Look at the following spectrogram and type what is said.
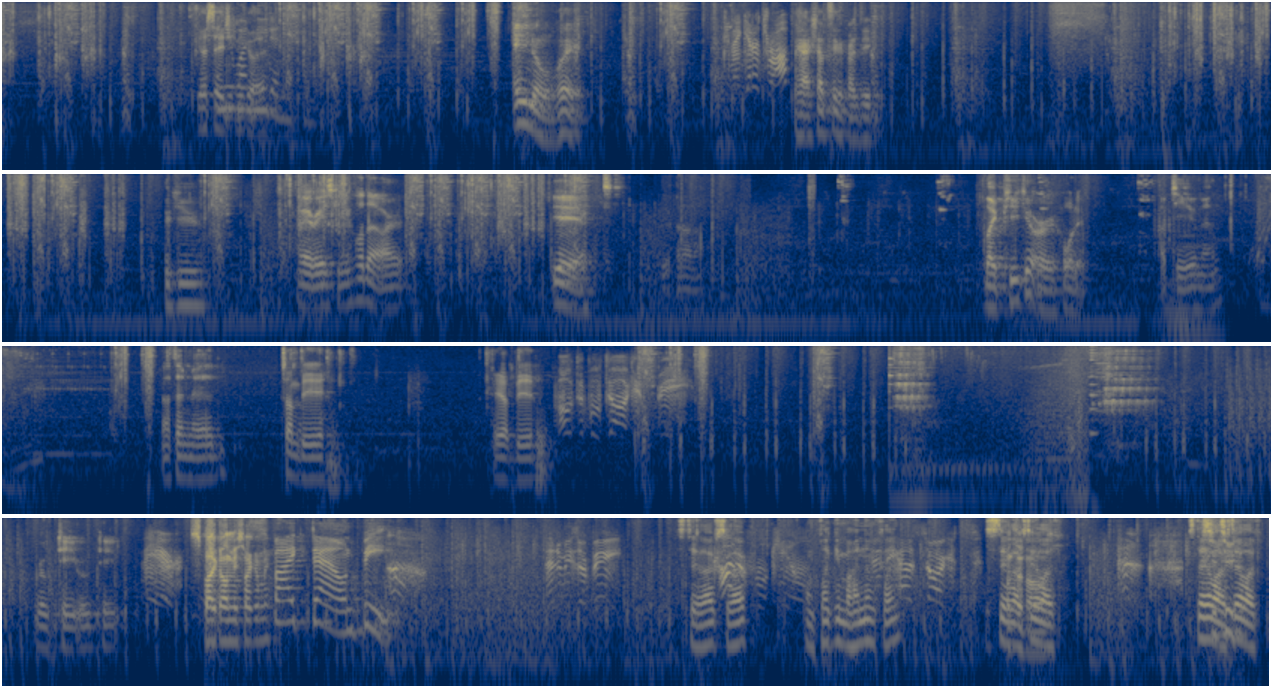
Yes, Sage, you Anyone go need ahead. anything? Ain't no way. Can I get a drop? Okay, I shot Sig Frenzy. You. Wait, Raze, can you hold that art? Yeah, yeah. I don't know. Like peek it or hold it. Up to you, man. Nothing mid. Some B. Yeah, B. Multiple targets B. Rotate, rotate. There. Spike on me, spike on me. Spike down B. Enemies are B. Stay alive, stay alive. I'm flanking behind them, flank. Has targets. Stay alive, stay alive. Stay alive, stay alive.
